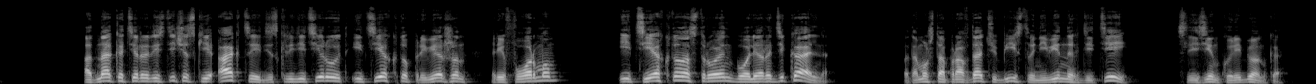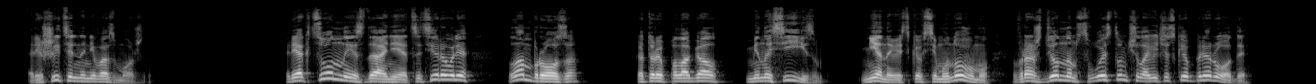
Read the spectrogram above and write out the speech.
Однако террористические акции дискредитируют и тех, кто привержен реформам, и тех, кто настроен более радикально, потому что оправдать убийство невинных детей, слезинку ребенка, решительно невозможно. Реакционные издания цитировали Ламброза, который полагал миносеизм, ненависть ко всему новому, врожденным свойством человеческой природы,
